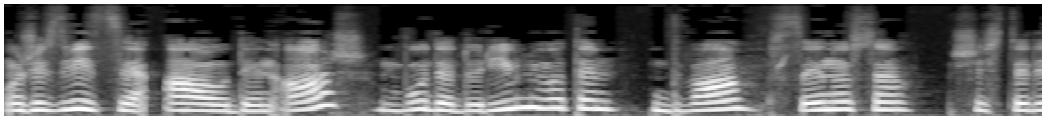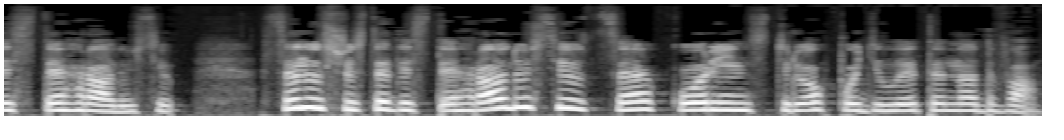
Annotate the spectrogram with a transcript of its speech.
Отже, звідси А1H буде дорівнювати 2 синуса 60 градусів. Синус 60 градусів це корінь з 3 поділити на 2.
